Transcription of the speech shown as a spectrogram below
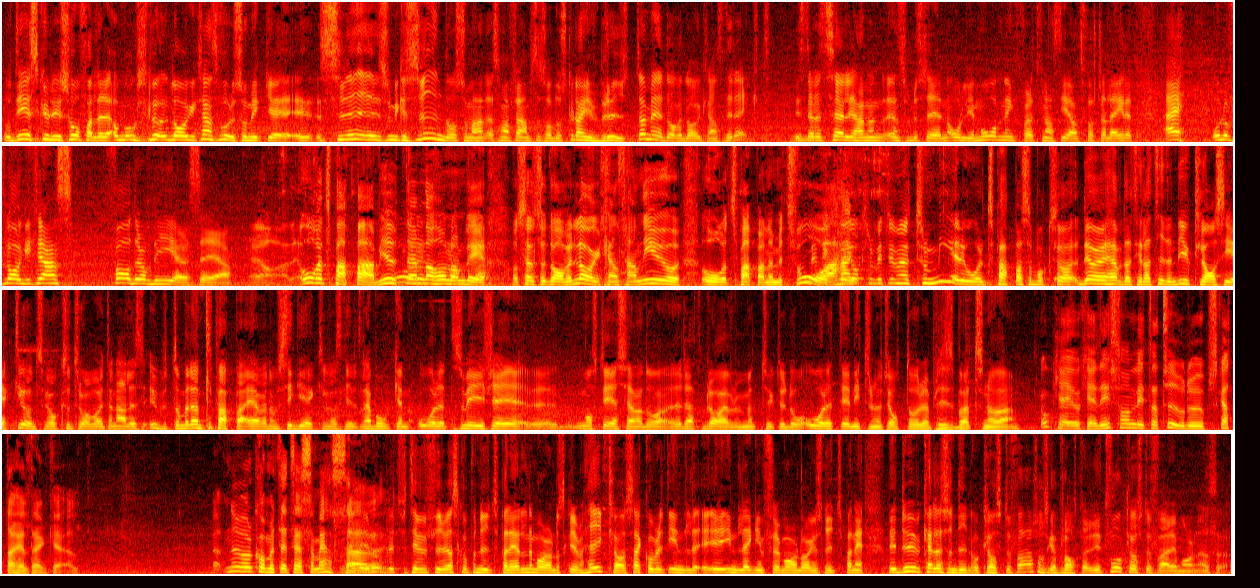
Och det skulle ju i så fall, om Olof Lagercrantz vore så mycket, eh, svi, så mycket svin då som han, som han framställs som, då skulle han ju bryta med David Lagercrantz direkt. Istället säljer han en, en, som du säger, en oljemålning för att finansiera hans första lägenhet. Nej, Olof Lagercrantz, Father of the year säger jag. Ja, årets pappa, vi utnämner Årets honom pappa. det. Och sen så David Lagercrantz, han är ju årets pappa nummer två. Men vet han... jag, också, vet du vem jag tror mer i årets pappa som också, det har jag hävdat hela tiden, det är ju Claes Eklund som jag också tror har varit en alldeles utomordentlig pappa även om Sigge Eklund har skrivit den här boken. Året, som är i och för sig, eh, måste jag erkänna då, rätt bra även om jag inte tyckte det då. Året är 1988 och det har precis börjat snöa. Okej, okej, det är sån litteratur du uppskattar helt enkelt. Ja, nu har det kommit ett sms Det här. är roligt för TV4, jag ska vara på Nyhetspanelen imorgon. Då skriver de Hej Claes, här kommer ett inlä- inlägg inför morgondagens Nyhetspanel. Det är du, Kalle Sundin och Claes Dufair som ska prata. Det är två Claes Dufair imorgon alltså.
